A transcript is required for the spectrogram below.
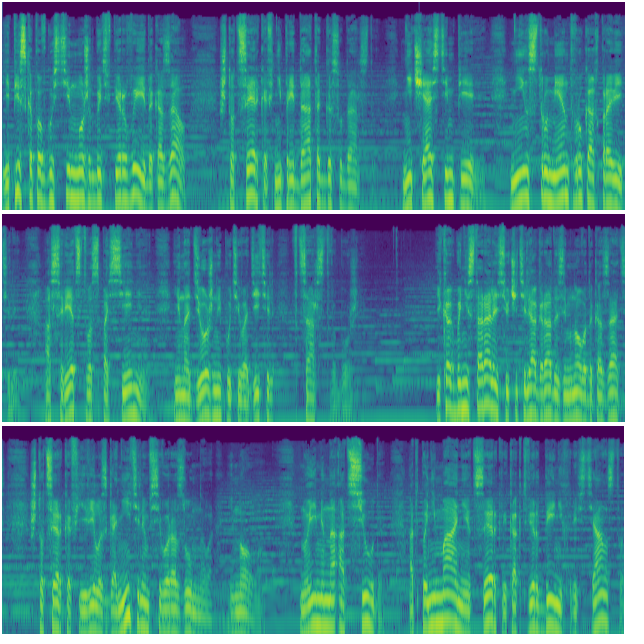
Епископ Августин, может быть, впервые доказал, что церковь не придаток государства, не часть империи, не инструмент в руках правителей, а средство спасения и надежный путеводитель в Царство Божье. И как бы ни старались учителя Града Земного доказать, что церковь явилась гонителем всего разумного и нового, Но именно отсюда, от понимания церкви как твердыни христианства,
